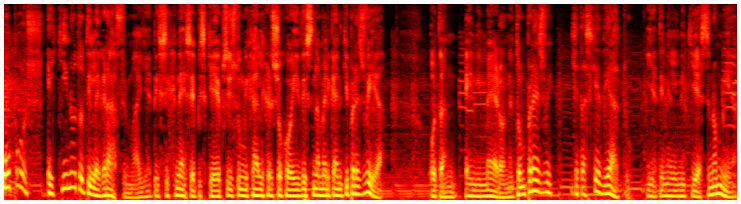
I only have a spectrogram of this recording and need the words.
Όπως εκείνο το τηλεγράφημα για τις συχνές επισκέψεις του Μιχάλη Χρυσοχοίδη στην Αμερικανική Πρεσβεία, όταν ενημέρωνε τον πρέσβη για τα σχέδιά του για την ελληνική αστυνομία.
